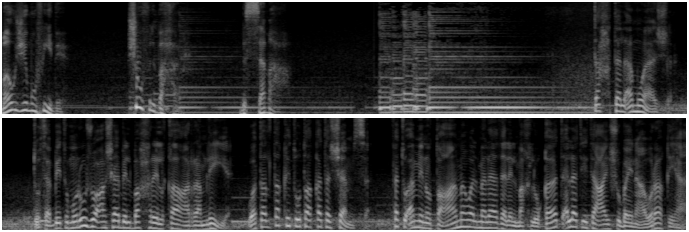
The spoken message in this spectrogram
موجة مفيدة شوف البحر بالسمع تحت الأمواج تثبت مروج أعشاب البحر القاع الرملي وتلتقط طاقة الشمس فتؤمن الطعام والملاذ للمخلوقات التي تعيش بين أوراقها.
